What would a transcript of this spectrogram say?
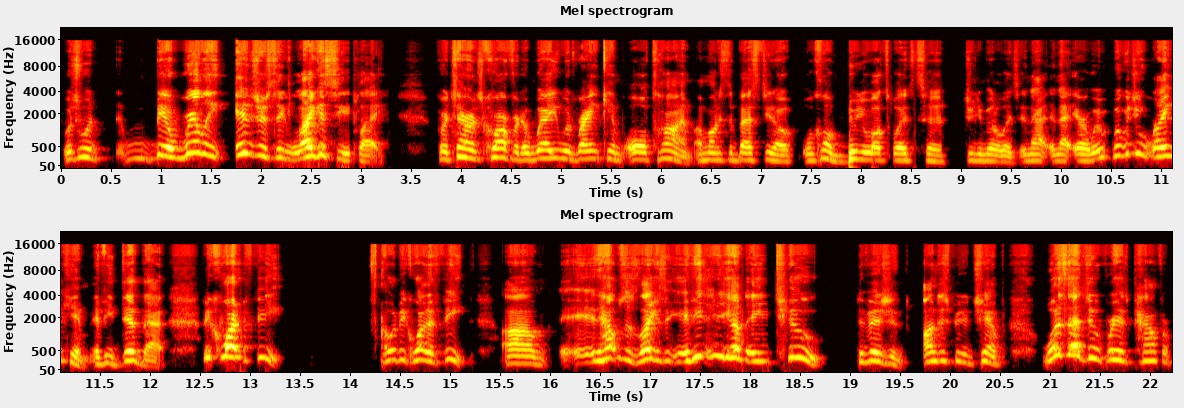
which would be a really interesting legacy play for Terence Crawford and where you would rank him all time amongst the best, you know, we'll call him junior welterweights to junior middleweights in that in that era. Where, where would you rank him if he did that? It'd be quite a feat. That would be quite a feat. Um, it, helps his legacy. If he, he becomes a two division undisputed champ, what does that do for his pound for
